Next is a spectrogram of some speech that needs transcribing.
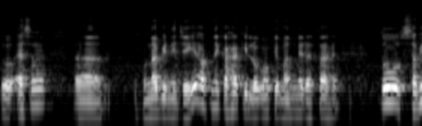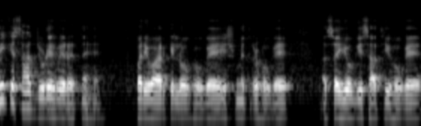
तो ऐसा होना भी नहीं चाहिए। आपने कहा कि लोगों के मन में रहता है तो सभी के साथ जुड़े हुए रहते हैं। परिवार के लोग हो गए, इष्ट मित्र हो गए, सहयोगी साथी हो गए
